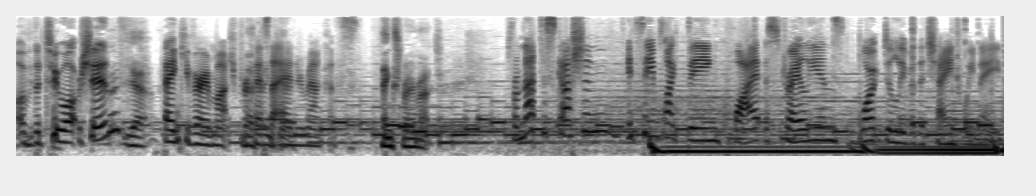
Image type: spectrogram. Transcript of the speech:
of the two options. Yeah. Thank you very much, Professor thank you. Andrew Markus. Thanks very much. From that discussion, it seems like being quiet Australians won't deliver the change we need.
